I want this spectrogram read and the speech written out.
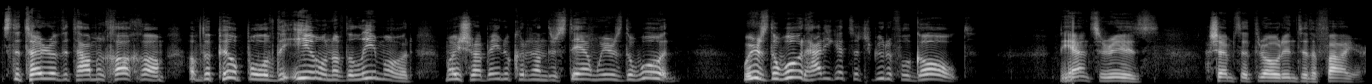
It's the Torah of the Talmud Chacham, of the Pilpul, of the Eon, of the Limud. Moshe Rabbeinu couldn't understand where's the wood. Where's the wood? How do you get such beautiful gold? The answer is Hashem said, throw it into the fire.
